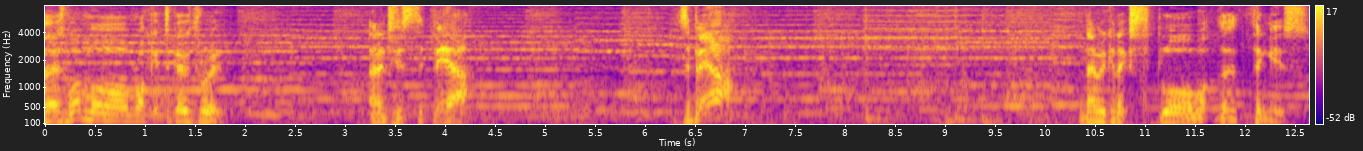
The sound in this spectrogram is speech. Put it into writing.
But there's one more rocket to go through. And it is the bear. The bear! And then we can explore what the thing is.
